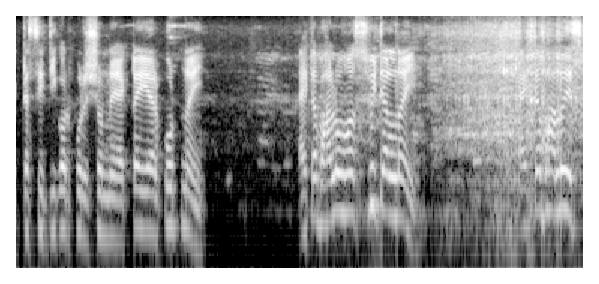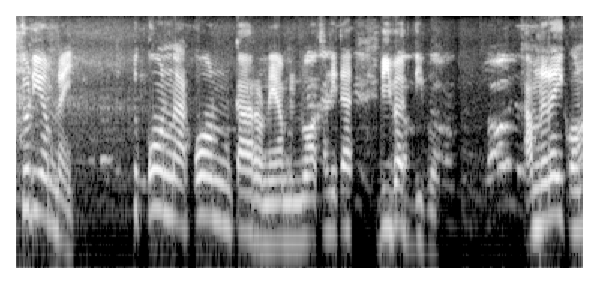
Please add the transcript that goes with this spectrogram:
একটা সিটি কর্পোরেশন নাই, একটা এয়ারপোর্ট নাই, একটা ভালো হসপিটাল নাই, একটা ভালো স্টেডিয়াম নাই। তো কোন না, কোন কারণে আমরা নোয়াখালীটা বিভাগ দিব? আপনারাই কোন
